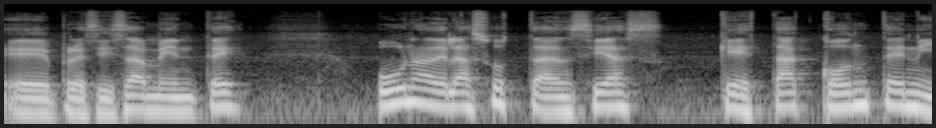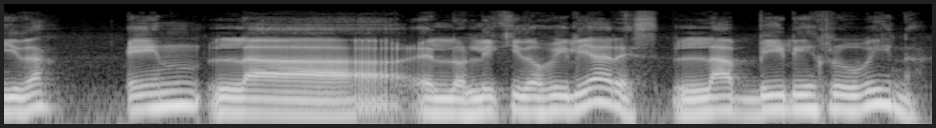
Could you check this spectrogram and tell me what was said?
eh, precisamente una de las sustancias que está contenida en, la, en los líquidos biliares, la bilirrubina.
